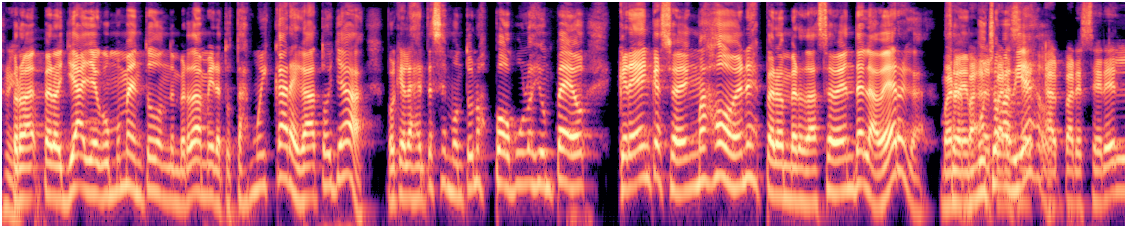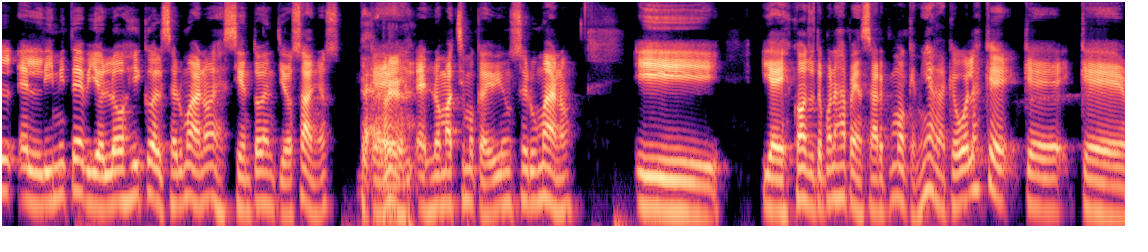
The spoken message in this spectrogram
Pero, pero ya llegó un momento donde, en verdad, mira, tú estás muy caregato ya. Porque la gente se monta unos pómulos y un peo. Creen que se ven más jóvenes, pero en verdad se ven de la verga. se ven mucho más parecer- viejos. Al parecer, el límite biológico del ser humano es 122 años, que es, es lo máximo que vive un ser humano. Y, y ahí es cuando tú te pones a pensar, como que mierda, qué bolas que, que, que.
